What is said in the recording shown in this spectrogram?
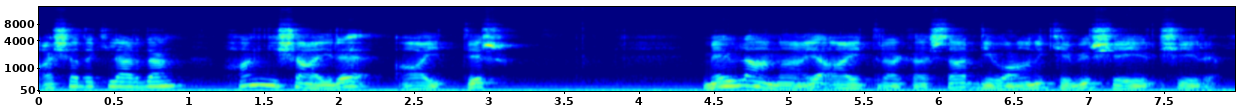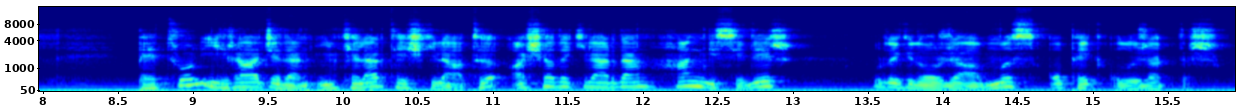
aşağıdakilerden hangi şaire aittir? Mevlana'ya aittir arkadaşlar Divanı Kebir şiir, şiiri. Petrol ihraç eden ülkeler teşkilatı aşağıdakilerden hangisidir? Buradaki doğru cevabımız OPEC olacaktır.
